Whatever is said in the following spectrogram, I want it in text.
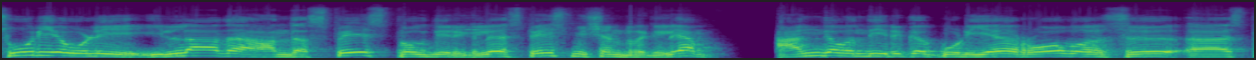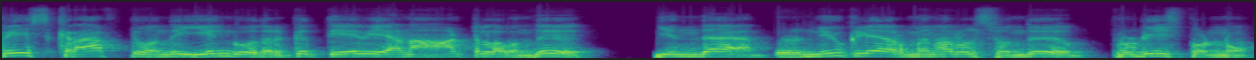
சூரிய ஒளி இல்லாத அந்த ஸ்பேஸ் பகுதி இருக்குல்ல ஸ்பேஸ் மிஷன் இருக்கு இல்லையா? அங்க வந்து இருக்கக்கூடிய ரோவர்ஸ் ஸ்பேஸ் கிராஃப்ட் வந்து இயங்குவதற்கு தேவையான ஆற்றலை வந்து இந்த நியூக்ளியர் மினரல்ஸ் வந்து ப்ரொடியூஸ் பண்ணும்.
